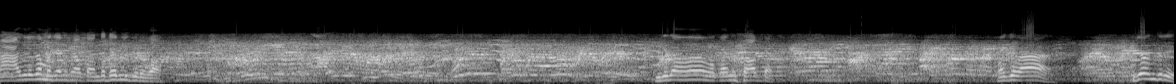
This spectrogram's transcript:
நான் அதில் தான் மத்தியானம் சாப்பிட்டேன். அந்த டேபிளுக்கு கூட இதுதான் இங்கே தான் உட்காந்து சாப்பிட்டேன். ஓகேவா? இங்கே வந்துரு.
